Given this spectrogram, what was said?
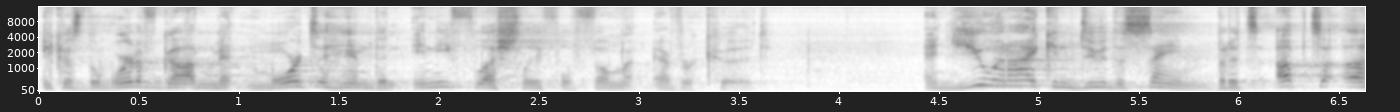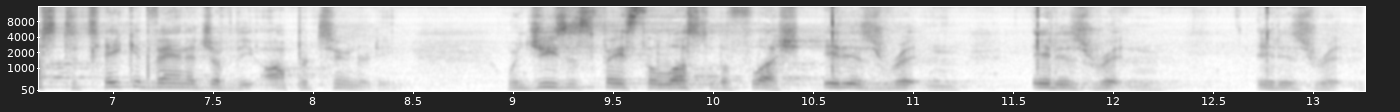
because the Word of God meant more to him than any fleshly fulfillment ever could. And you and I can do the same, but it's up to us to take advantage of the opportunity. When Jesus faced the lust of the flesh, it is written, it is written, it is written.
